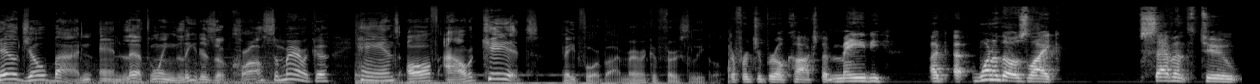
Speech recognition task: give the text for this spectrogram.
Tell Joe Biden and left wing leaders across America hands off our kids. Paid for by America First Legal. For Jabril Cox, but maybe a, a, one of those like seventh to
